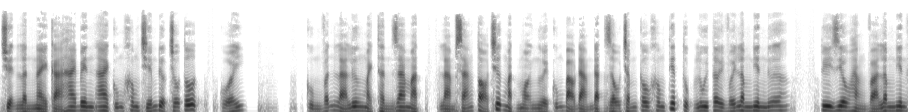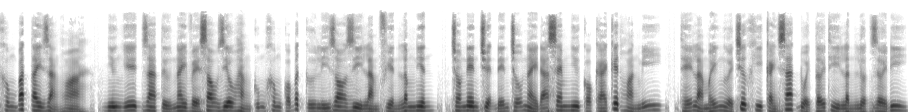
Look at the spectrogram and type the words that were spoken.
Chuyện lần này cả hai bên ai cũng không chiếm được chỗ tốt, cuối. Cùng vẫn là lương mạch thần ra mặt, làm sáng tỏ trước mặt mọi người cũng bảo đảm đặt dấu chấm câu không tiếp tục lui tơi với Lâm Niên nữa. Tuy Diêu Hằng và Lâm Niên không bắt tay giảng hòa, nhưng ít ra từ nay về sau Diêu Hằng cũng không có bất cứ lý do gì làm phiền Lâm Niên, cho nên chuyện đến chỗ này đã xem như có cái kết hoàn mỹ, thế là mấy người trước khi cảnh sát đuổi tới thì lần lượt rời đi.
